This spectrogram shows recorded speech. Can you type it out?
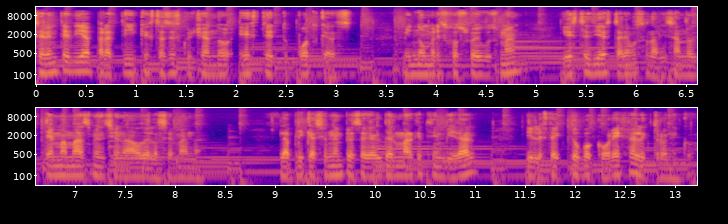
Excelente día para ti que estás escuchando este tu podcast. Mi nombre es Josué Guzmán y este día estaremos analizando el tema más mencionado de la semana, la aplicación empresarial del marketing viral y el efecto boca-oreja electrónico.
